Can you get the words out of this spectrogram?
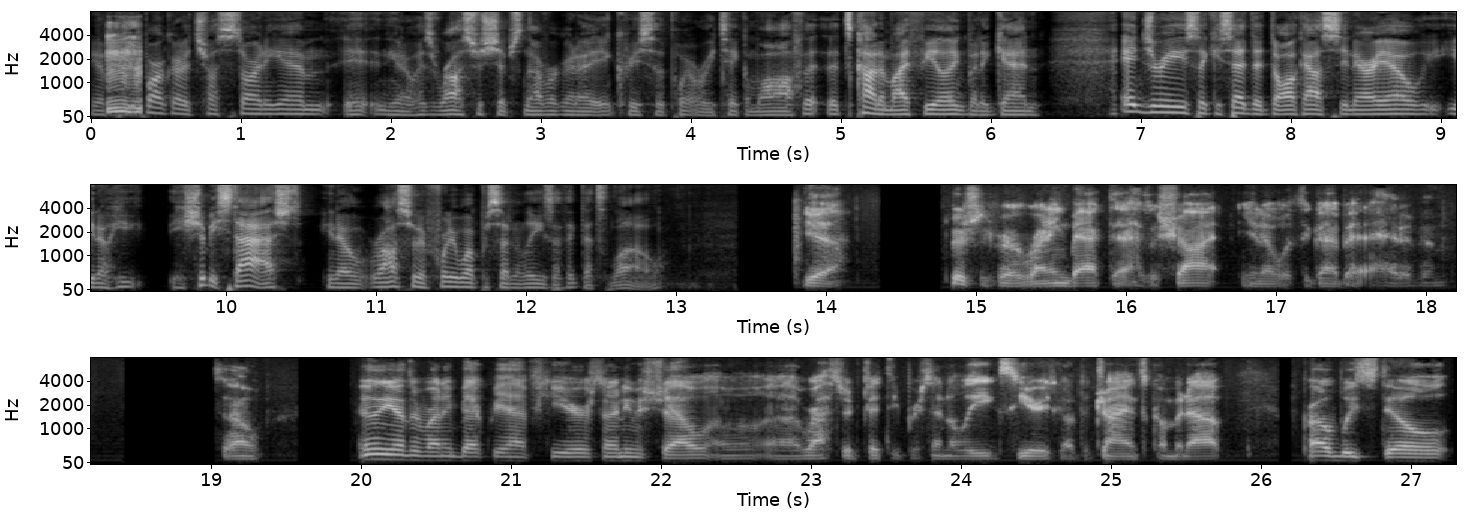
you know, mm-hmm. people aren't going to trust starting him. It, you know, his rostership's never going to increase to the point where we take him off. That, that's kind of my feeling. But again, injuries, like you said, the doghouse scenario. You know, he he should be stashed. You know, rostered at forty one percent of leagues. I think that's low. Yeah, especially for a running back that has a shot. You know, with the guy ahead of him. So and the other running back we have here, Sony Michel, uh, uh, rostered 50% of leagues here. He's got the Giants coming up probably still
